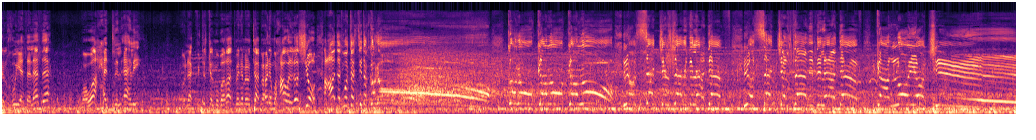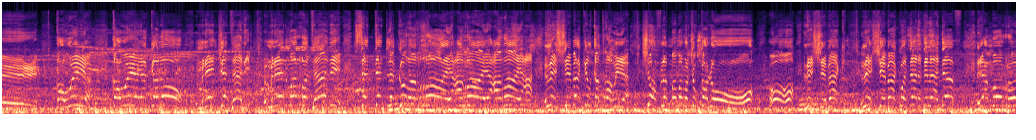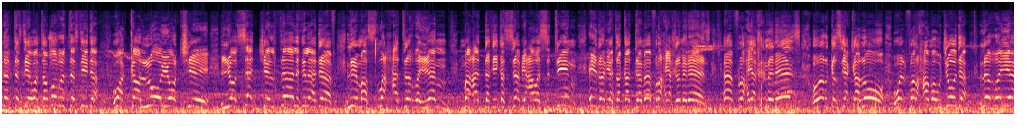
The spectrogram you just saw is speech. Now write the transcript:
الخوية ثلاثة وواحد للأهلي. هناك في تلك المباراة بينما نتابع هنا محاولة لوشيو. عادت وتسديدة كولو! كولو! كولو! كولو! يسجل ثالث الأهداف! يسجل مرة شوف كالو أوه للشباك للشباك وثالث الأهداف. يمر هنا التسديده وتمر التسديده وكالو أوتشي يسجل ثالث الأهداف لمصلحة الريان مع الدقيقة السابعة والستين. إذا يتقدم أفرح يا خيمينيز أفرح يا خيمينيز وارقص يا كالو. والفرحة موجودة للريان.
